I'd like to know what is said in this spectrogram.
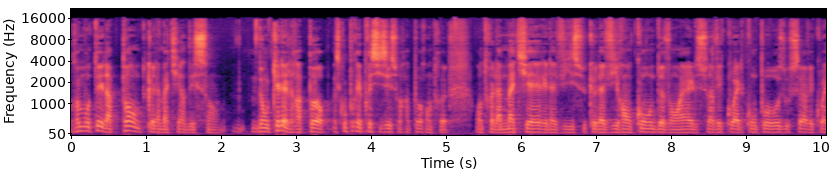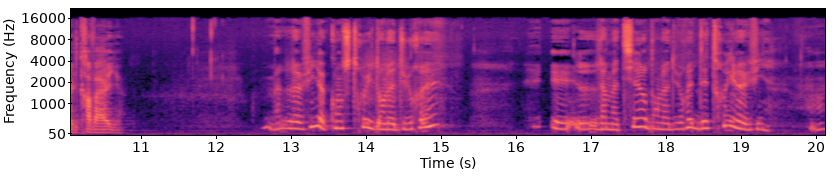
Remonter la pente que la matière descend. Donc quel est le rapport? Est-ce qu'on pourrait préciser ce rapport entre, entre la matière et la vie, ce que la vie rencontre devant elle, ce avec quoi elle compose ou ce avec quoi elle travaille? Ben, La vie a construit dans la durée et la matière dans la durée détruit la vie. Hein.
